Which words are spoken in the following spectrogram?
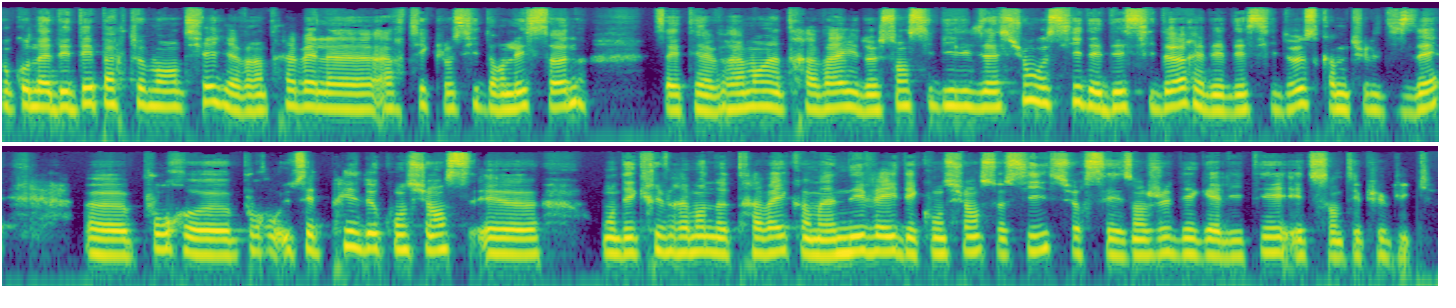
Donc, on a des départements entiers. Il y avait un très bel euh, article aussi dans l'Essonne. Ça a été vraiment un travail de sensibilisation aussi des décideurs et des décideuses, comme tu le disais, euh, pour, euh, pour cette prise de conscience. on décrit vraiment notre travail comme un éveil des consciences aussi sur ces enjeux d'égalité et de santé publique.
